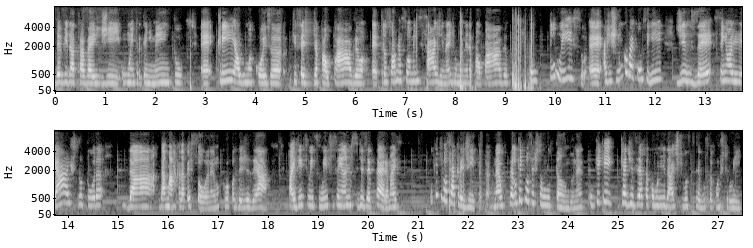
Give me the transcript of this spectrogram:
dê vida através de um entretenimento, é, crie alguma coisa que seja palpável, é, transforme a sua mensagem né, de uma maneira palpável. Então, tudo isso é, a gente nunca vai conseguir dizer sem olhar a estrutura da, da marca da pessoa, né? Eu nunca vou poder dizer, ah, faz isso, isso, isso, sem antes dizer, pera, mas o que, que você acredita, né? Pelo que, que vocês estão lutando, né? O que, que quer dizer essa comunidade que você busca construir?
